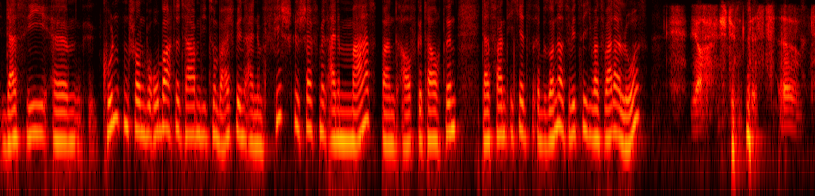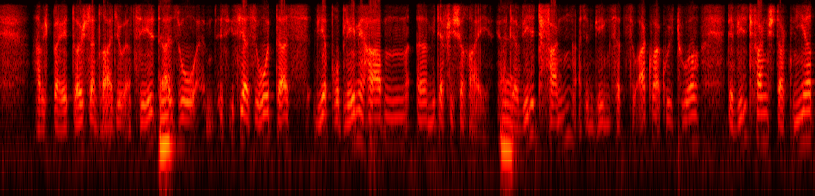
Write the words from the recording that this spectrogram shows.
dass Sie ähm, Kunden schon beobachtet haben, die zum Beispiel in einem Fischgeschäft mit einem Maßband aufgetaucht sind. Das fand ich jetzt äh, besonders witzig. Was war da los? Ja, stimmt. Das äh, habe ich bei Deutschlandradio erzählt. Ja. Also ähm, es ist ja so, dass wir Probleme haben äh, mit der Fischerei. Ja, ja. Der Wildfang, also im Gegensatz zur Aquakultur, der Wildfang stagniert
